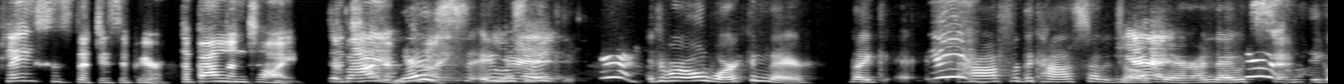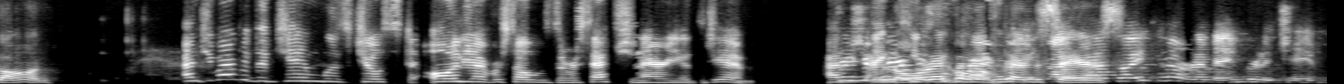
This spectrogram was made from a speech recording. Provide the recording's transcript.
places that disappear. The Ballantine. The gym. Ballantine. Yes, it was like Yeah. like they were all working there. Like half of the cast had a job Yeah. there, and now it's suddenly gone. And do you remember the gym was just all you ever saw was the reception area of the gym. And Pretty they sure Laura going up and down the I- stairs. I, I can't remember the gym.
